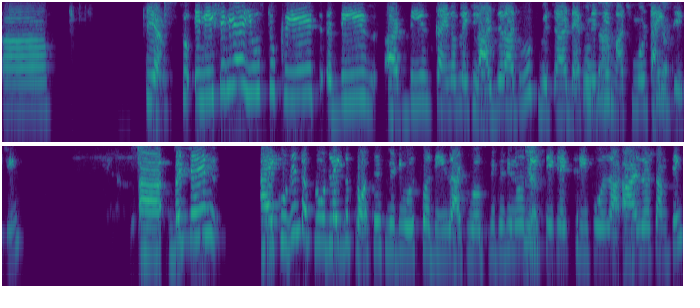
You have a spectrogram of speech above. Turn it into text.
Uh, yeah. So initially, I used to create these art, these kind of like larger artworks, which are definitely okay. much more time taking. Yeah. Uh, but then I couldn't upload like the process videos for these artworks because you know yeah. these take like three, four hours or something.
